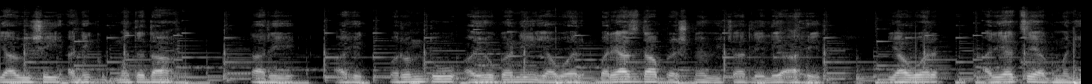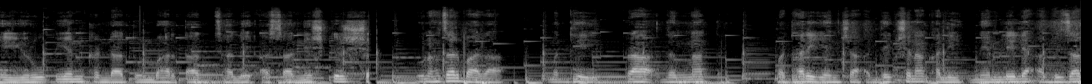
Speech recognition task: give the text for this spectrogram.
याविषयी अनेक मतदातारे आहेत. परंतु आयोगाने यावर बऱ्याचदा प्रश्न विचारलेले आहेत. यावर आर्याचे आगमन हे युरोपियन खंडातून भारतात झाले असा निष्कर्ष दोन हजार बारा मध्ये प्रा. रंगनाथ पठारे यांच्या अध्यक्षनाखाली नेमलेल्या अभिजात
